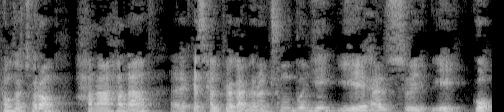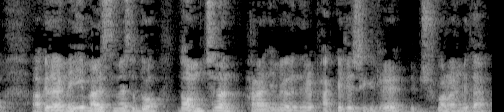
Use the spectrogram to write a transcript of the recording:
평소처럼 하나하나 이렇게 살펴가면 충분히 이해할 수 있고, 그 다음에 이 말씀에서도 넘치는 하나님의 은혜를 받게 되시기를 축원합니다.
